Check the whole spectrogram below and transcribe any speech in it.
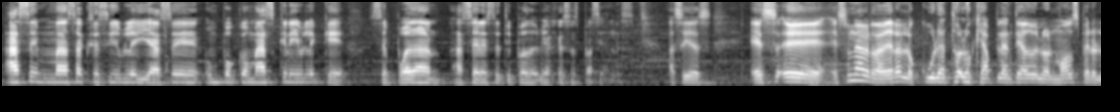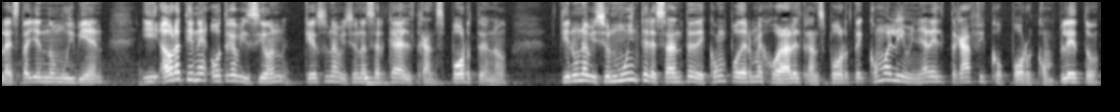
hace más accesible y hace un poco más creíble que se puedan hacer este tipo de viajes espaciales. Así es. Es, eh, es una verdadera locura todo lo que ha planteado Elon Musk, pero la está yendo muy bien. Y ahora tiene otra visión, que es una visión acerca del transporte, ¿no? Tiene una visión muy interesante de cómo poder mejorar el transporte, cómo eliminar el tráfico por completo.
